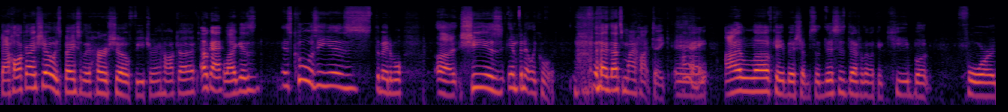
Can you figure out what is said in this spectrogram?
That Hawkeye show is basically her show featuring Hawkeye. Okay. Like as as cool as he is, debatable. Uh, she is infinitely cooler. That's my hot take, and Alright. I love Kate Bishop. So this is definitely like a key book for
